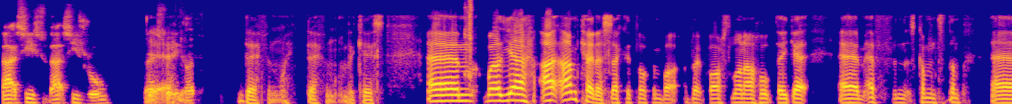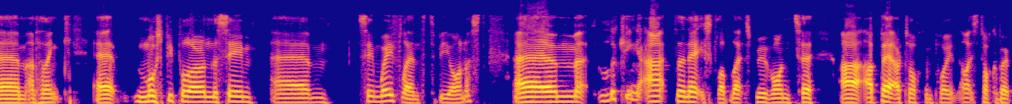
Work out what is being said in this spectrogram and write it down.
that's his that's his role. That's Yeah. what he. Definitely, definitely the case. Um, well, yeah, I, I'm kind of sick of talking about, about Barcelona. I hope they get um, everything that's coming to them. Um, and I think uh, most people are on the same um, same wavelength, to be honest. Um, looking at the next club, let's move on to uh, a better talking point. Let's talk about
